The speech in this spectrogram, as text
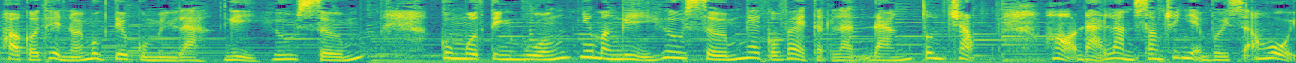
họ có thể nói mục tiêu của mình là nghỉ hưu sớm. Cùng một tình huống nhưng mà nghỉ hưu sớm nghe có vẻ thật là đáng tôn trọng. Họ đã làm xong trách nhiệm với xã hội,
